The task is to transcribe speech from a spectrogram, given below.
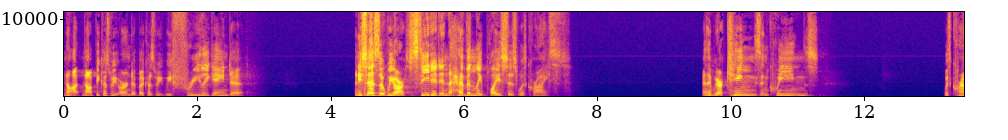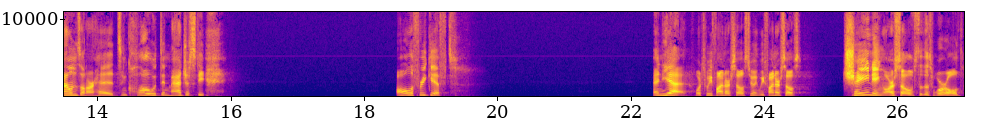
Not, not because we earned it, because we, we freely gained it. And he says that we are seated in the heavenly places with Christ. And that we are kings and queens with crowns on our heads and clothed in majesty. All a free gift. And yet, what do we find ourselves doing? We find ourselves chaining ourselves to this world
